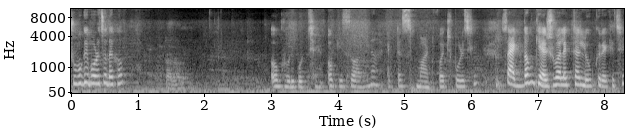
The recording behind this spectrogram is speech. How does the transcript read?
শুভকে পরেছো দেখো। ও ঘড়ি পড়ছে ওকে সো আমি না একটা স্মার্ট ওয়াচ পরেছি। সো একদম ক্যাজুয়াল একটা লুক রেখেছি।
